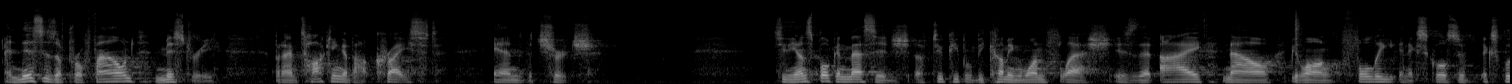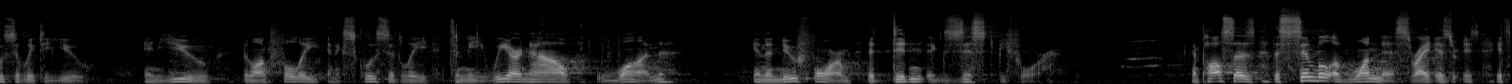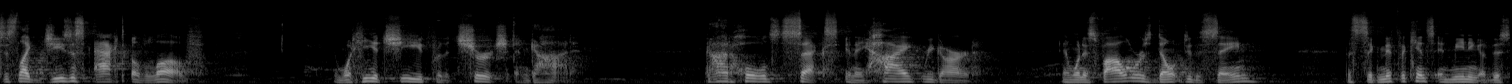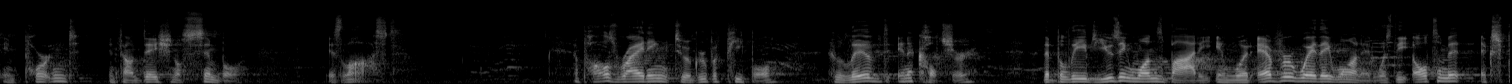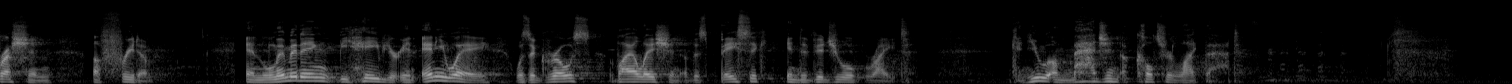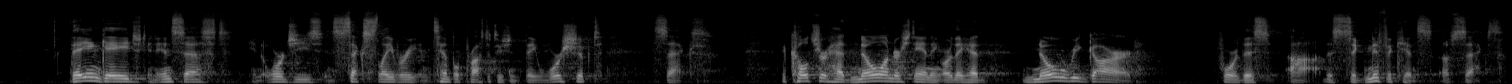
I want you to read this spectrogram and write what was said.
And this is a profound mystery, but I'm talking about Christ and the church. See, the unspoken message of two people becoming one flesh is that I now belong fully and exclusive, exclusively to you, and you belong fully and exclusively to me. We are now one in a new form that didn't exist before. And Paul says the symbol of oneness, right, is, is it's just like Jesus' act of love and what he achieved for the church and God. God holds sex in a high regard. And when his followers don't do the same, the significance and meaning of this important and foundational symbol is lost. And Paul's writing to a group of people who lived in a culture that believed using one's body in whatever way they wanted was the ultimate expression of freedom. And limiting behavior in any way was a gross violation of this basic individual right. Can you imagine a culture like that? They engaged in incest, in orgies, in sex slavery, in temple prostitution. They worshiped sex. The culture had no understanding or they had no regard for this, uh, the significance of sex.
